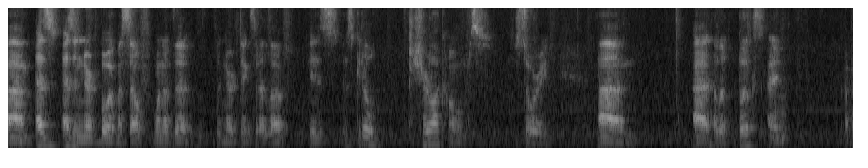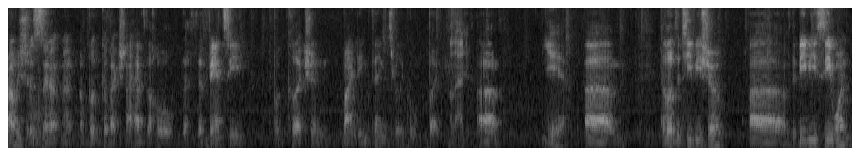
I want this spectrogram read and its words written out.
um, as as a nerd boy myself, one of the the nerd things that I love is is good old Sherlock Holmes story. Um, uh, I love books. I I probably should have set up my, a book collection. I have the whole the, the fancy book collection binding thing. It's really cool. But uh, yeah, um, I love the TV show, uh, the BBC one.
